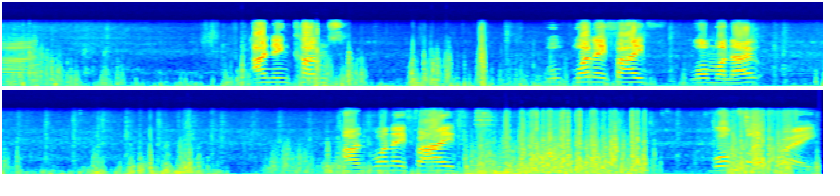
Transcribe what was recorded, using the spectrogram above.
Uh, and in comes 185 110 and 185 143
